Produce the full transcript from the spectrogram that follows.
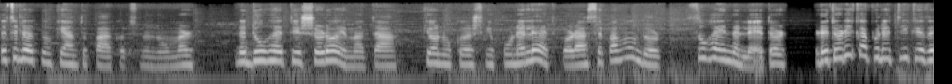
të cilët nuk janë të pakët në numër. Ne duhet t'i shërojmë ata. Kjo nuk është një punë e lehtë, por as e pamundur, thuhej në letër. Retorika politike dhe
